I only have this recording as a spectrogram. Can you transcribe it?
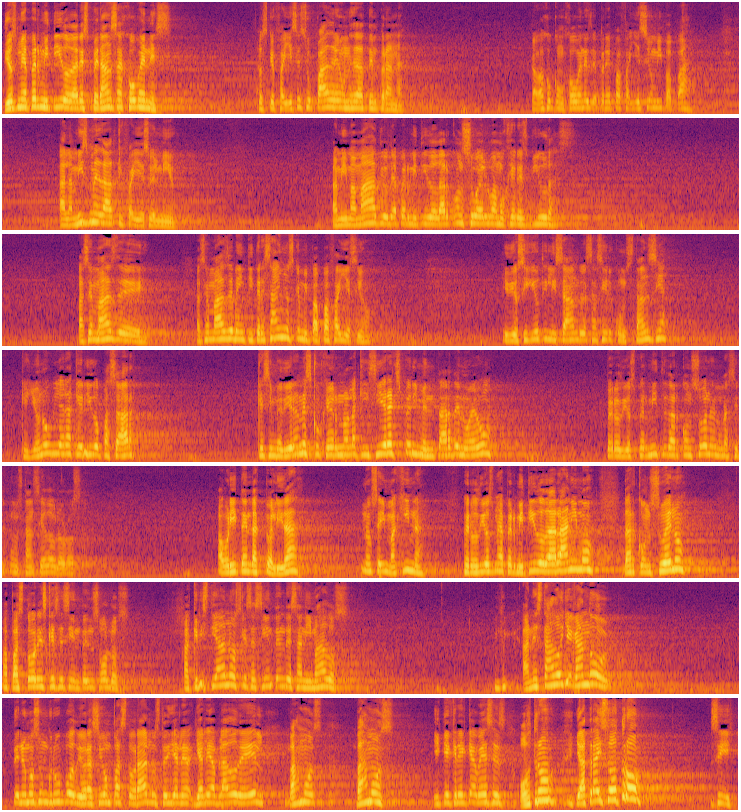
Dios me ha permitido dar esperanza a jóvenes, los que fallece su padre a una edad temprana. Trabajo con jóvenes de prepa, falleció mi papá, a la misma edad que falleció el mío. A mi mamá Dios le ha permitido dar consuelo a mujeres viudas. Hace más de, hace más de 23 años que mi papá falleció. Y Dios sigue utilizando esa circunstancia que yo no hubiera querido pasar, que si me dieran a escoger no la quisiera experimentar de nuevo, pero Dios permite dar consuelo en una circunstancia dolorosa. Ahorita en la actualidad, no se imagina pero Dios me ha permitido dar ánimo, dar consuelo a pastores que se sienten solos, a cristianos que se sienten desanimados. Han estado llegando. Tenemos un grupo de oración pastoral, usted ya le, ya le ha hablado de él. Vamos, vamos. ¿Y qué cree que a veces? ¿Otro? ¿Ya traes otro? Sí.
